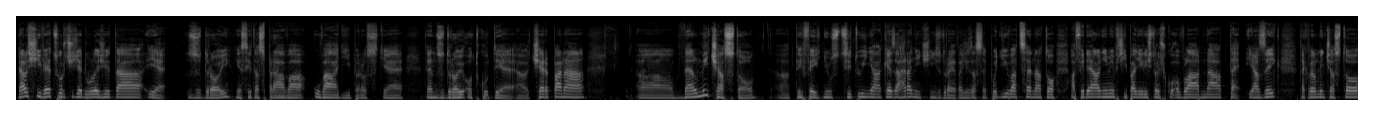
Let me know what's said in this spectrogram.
Další věc určitě důležitá je zdroj, jestli ta zpráva uvádí prostě ten zdroj, odkud je eh, čerpaná. Velmi často ty fake news citují nějaké zahraniční zdroje, takže zase podívat se na to a v ideálním případě, když trošku ovládnáte jazyk, tak velmi často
